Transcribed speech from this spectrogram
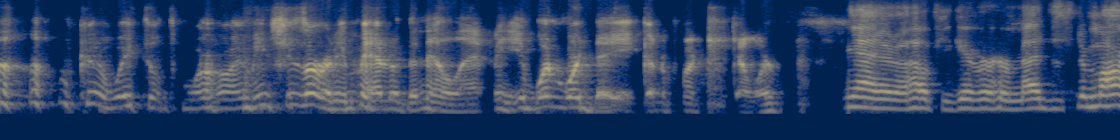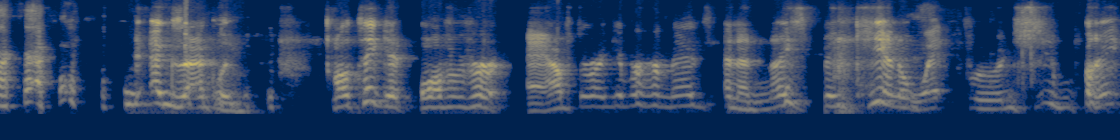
I'm gonna wait till tomorrow. I mean, she's already madder than hell at me. One more day ain't gonna fucking kill her. Yeah, it'll help you give her her meds tomorrow. Exactly. I'll take it off of her after I give her her meds and a nice big can of wet food. She might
